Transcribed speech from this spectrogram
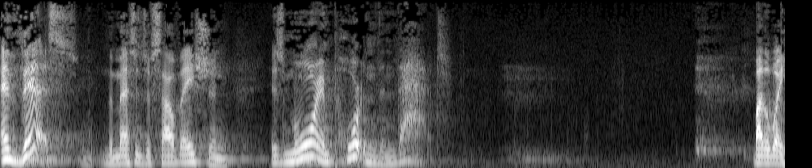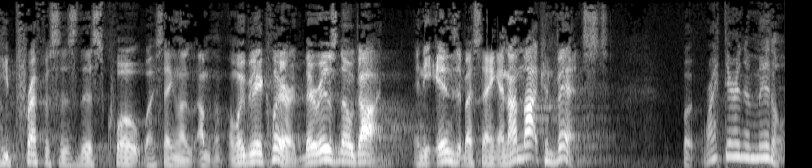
And this, the message of salvation is more important than that. By the way, he prefaces this quote by saying, I'm, I'm going to be clear, there is no God. And he ends it by saying, and I'm not convinced. But right there in the middle,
